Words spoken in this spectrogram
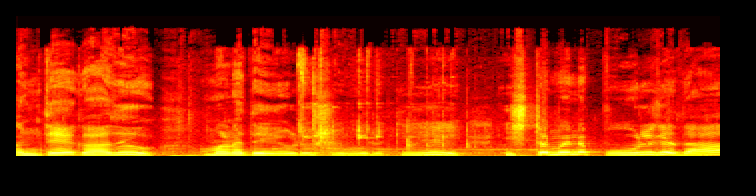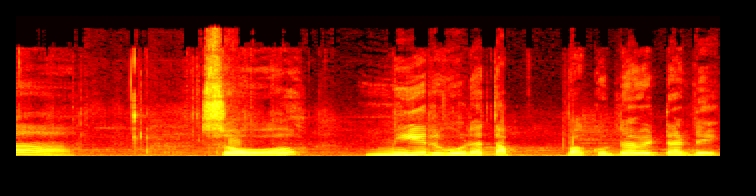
అంతేకాదు మన దేవుడు శివుడికి ఇష్టమైన పూలు కదా సో మీరు కూడా తప్పకుండా పెట్టండి.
